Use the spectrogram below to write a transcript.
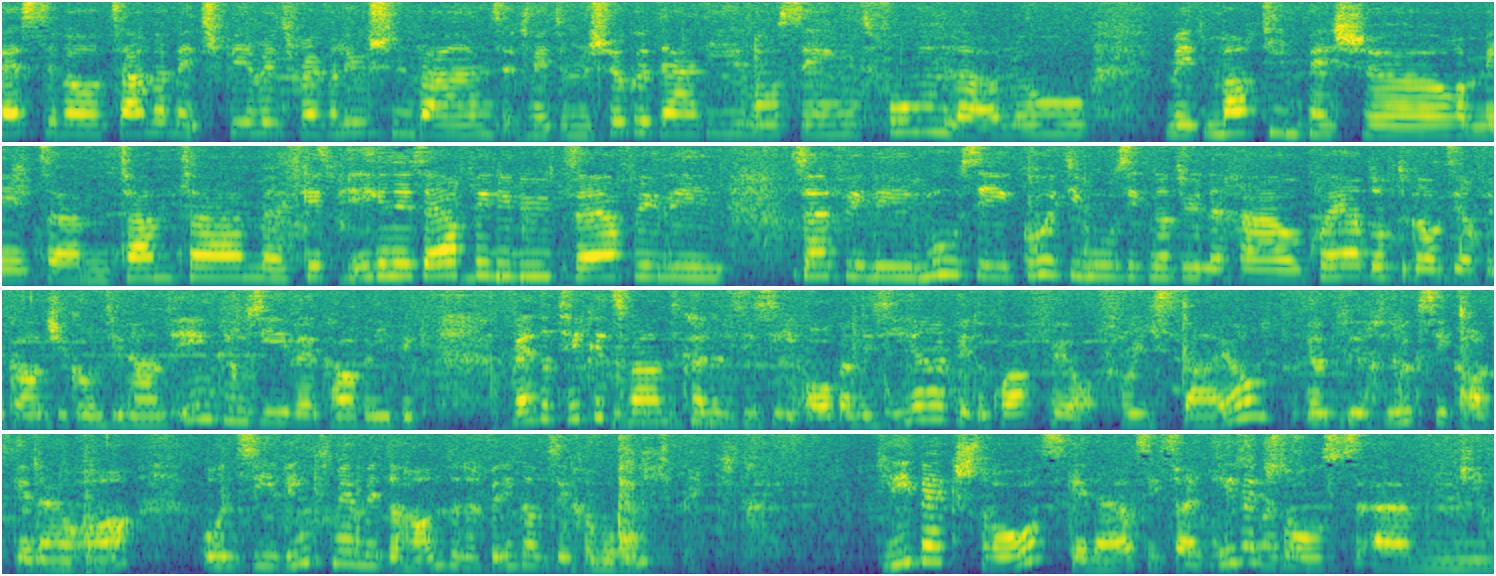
Festival zusammen mit Spirit Revolution Band, mit dem Sugar Daddy, der singt, vom Lalo, mit Martin Pescher, mit ähm, Tam Tam. Es gibt irgendwie sehr viele Leute, sehr viele, sehr viele Musik, gute Musik natürlich auch, quer durch den ganzen afrikanischen Kontinent, inklusive Karibik. Wenn ihr Tickets wollt, können Sie sie organisieren bei der Coiffeur Freestyle. Und ich schaue sie gerade genau an. Und sie winkt mir mit der Hand und ich bin nicht ganz sicher, warum. Liebeckstrasse, genau, sie sagt Liebeckstrasse, ähm,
